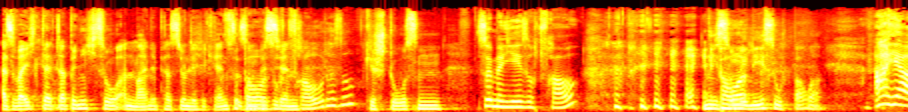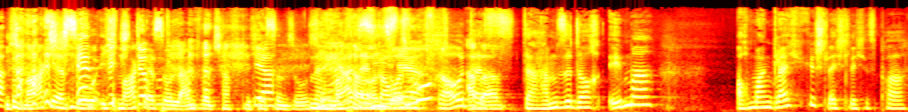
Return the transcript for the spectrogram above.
Also weil ich, da, da bin ich so an meine persönliche Grenze so ein Bauer sucht bisschen Frau oder so? gestoßen. Sommelier sucht Frau? Nee, Bauer- Sommelier sucht Bauer. Ah ja. Ich mag ja so, ich mag ja so landwirtschaftliches Ja. und so. so Naja, Bauer so. sucht Frau, das, Aber- da haben sie doch immer auch mal ein gleichgeschlechtliches Paar.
